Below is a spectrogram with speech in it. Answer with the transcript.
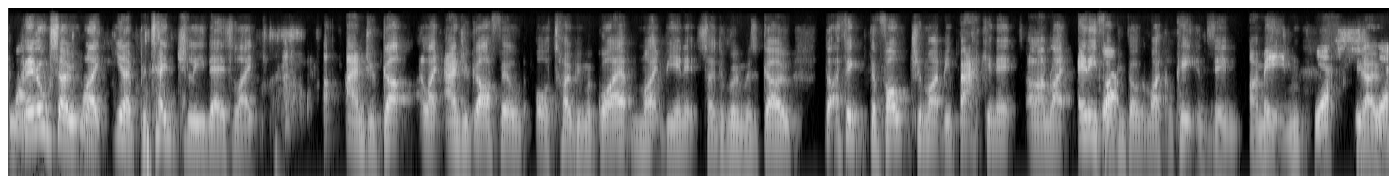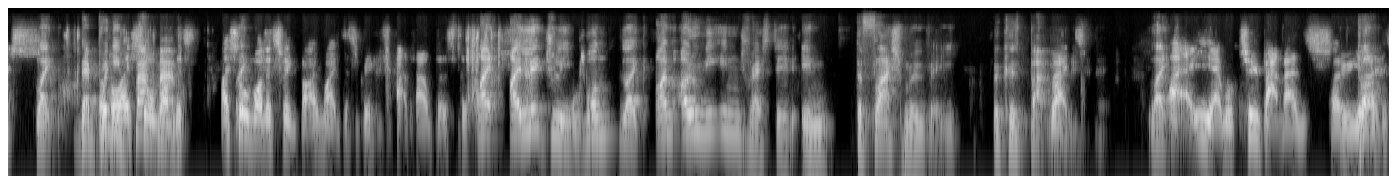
No. And then also No. like you know potentially there's like Andrew Gar like Andrew Garfield or Tobey Maguire might be in it. So the rumors go that I think the Vulture might be back in it. And I'm like any Yeah. fucking film that Michael Keaton's in, I'm in. yes, you know, yes. Like they're Although bringing I saw one Batman. this, I saw Like- one this week, but I might disagree with that. I, I literally want like I'm only interested in the Flash movie because Batman Right. is in it. Like, Uh, yeah, well, two Batmans, so you know. but,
